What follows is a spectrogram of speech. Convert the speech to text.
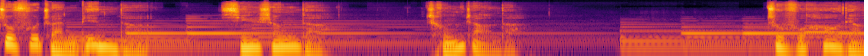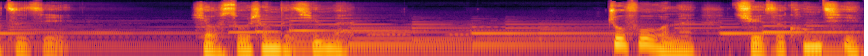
祝福转变的、新生的、成长的，祝福耗掉自己有苏生的亲吻，祝福我们取自空气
